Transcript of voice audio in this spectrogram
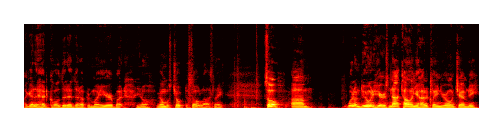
I got a head cold that ended up in my ear, but, you know, we almost choked us out last night. So, um, what I'm doing here is not telling you how to clean your own chimney.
